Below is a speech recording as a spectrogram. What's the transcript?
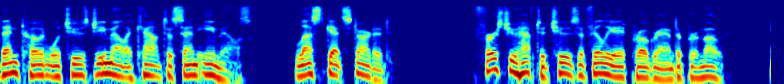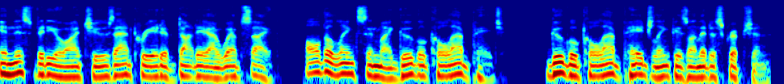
Then code will choose Gmail account to send emails. Let's get started. First you have to choose affiliate program to promote. In this video I choose AdCreative.ai website, all the links in my Google Colab page. Google Colab page link is on the description.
